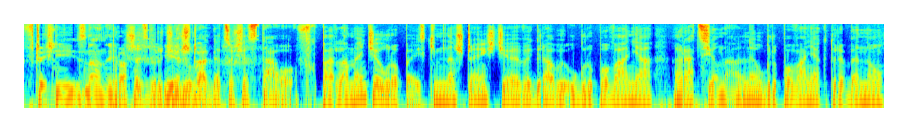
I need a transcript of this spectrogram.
wcześniej znany. Proszę zwrócić jeszcze. uwagę, co się stało. W Parlamencie Europejskim na szczęście wygrały ugrupowania racjonalne, ugrupowania, które będą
